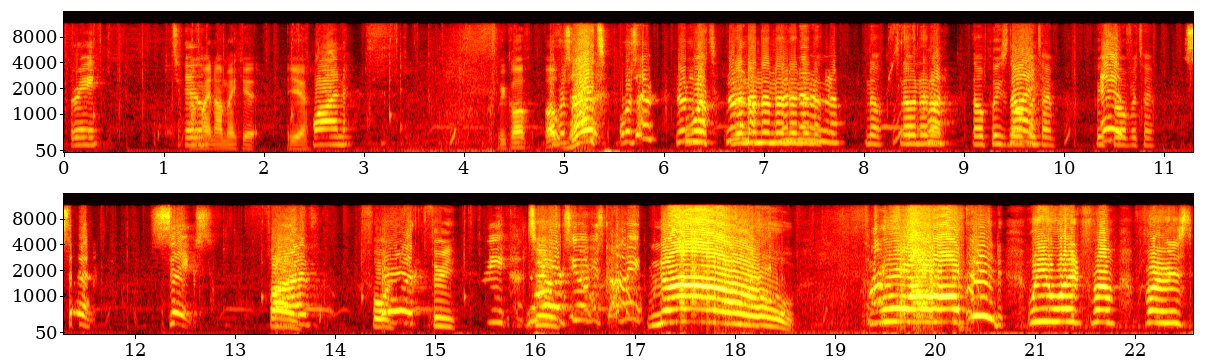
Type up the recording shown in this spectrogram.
three, two, I might not make it. Yeah. one. We call. Oh, Overtime! what? Overtime! No, no, What? no, no, no, no, no, no, no, no, no, no, no, no, no! Please, no Nine, overtime. Please, eight, no overtime. Seven, six, Five, five, four, four, three. three. two. No, our teammate just got me. No! What happened? We went from first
